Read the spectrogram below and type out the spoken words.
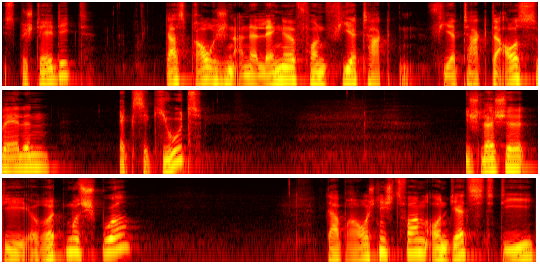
ist bestätigt. Das brauche ich in einer Länge von vier Takten. Vier Takte auswählen, Execute. Ich lösche die Rhythmusspur. Da brauche ich nichts von. Und jetzt die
